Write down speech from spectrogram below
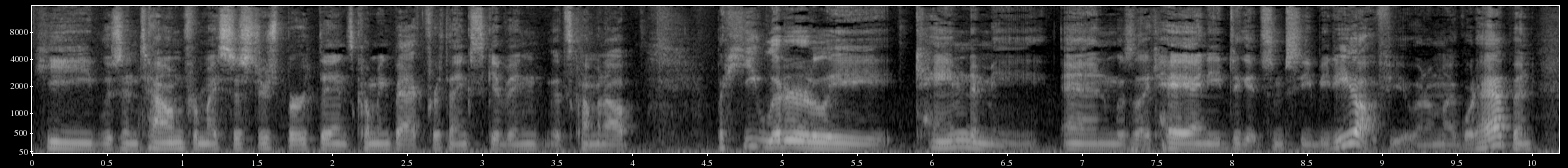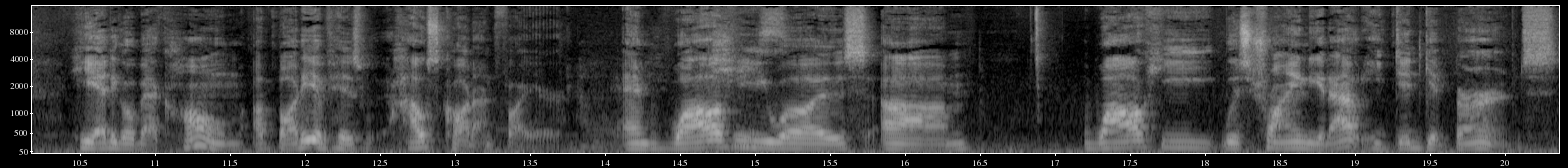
he was in town for my sister's birthday and and's coming back for Thanksgiving that's coming up. But he literally came to me and was like, "Hey, I need to get some CBD off you." And I'm like, "What happened?" He had to go back home. A buddy of his house caught on fire, and while he was um, while he was trying to get out, he did get burns.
